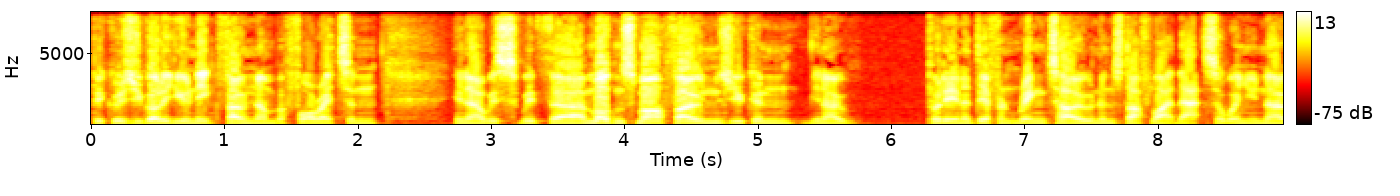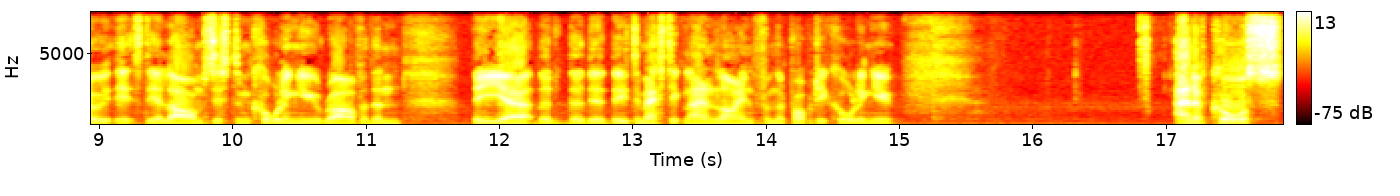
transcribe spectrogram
because you've got a unique phone number for it. And you know, with with uh, modern smartphones, you can you know put in a different ringtone and stuff like that. So when you know it's the alarm system calling you rather than the, uh, the, the, the domestic landline from the property calling you. And of course,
